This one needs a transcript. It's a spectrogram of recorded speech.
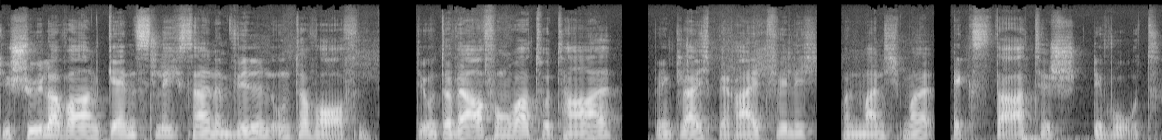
die Schüler waren gänzlich seinem Willen unterworfen. Die Unterwerfung war total, wenngleich bereitwillig und manchmal ekstatisch devot.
